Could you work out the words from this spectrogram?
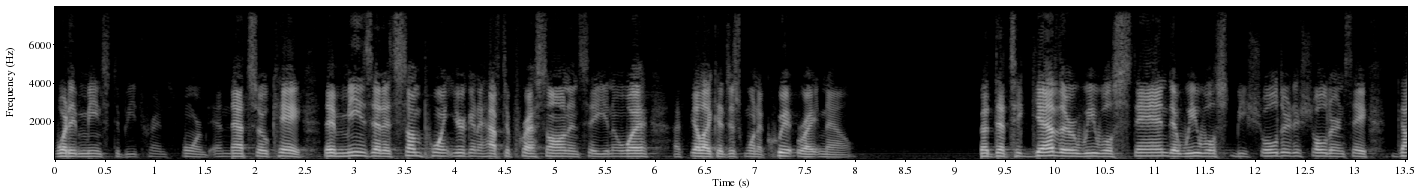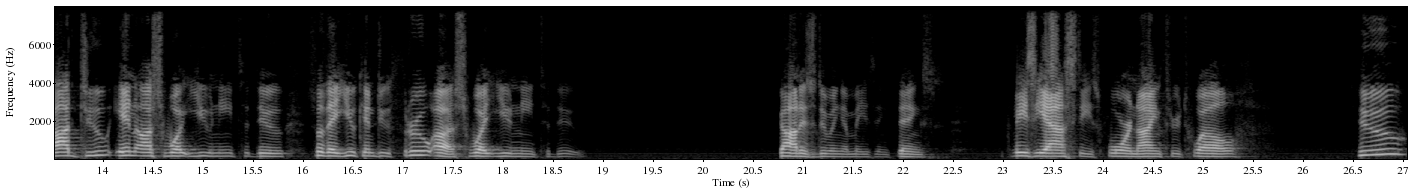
what it means to be transformed. And that's okay. That means that at some point you're going to have to press on and say, you know what, I feel like I just want to quit right now but that together we will stand, that we will be shoulder to shoulder and say, God, do in us what you need to do so that you can do through us what you need to do. God is doing amazing things. Ecclesiastes 4 9 through 12. Two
